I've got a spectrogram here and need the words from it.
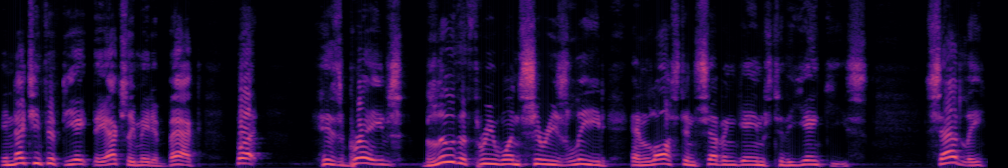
in 1958, they actually made it back, but his Braves blew the 3 1 series lead and lost in seven games to the Yankees. Sadly,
